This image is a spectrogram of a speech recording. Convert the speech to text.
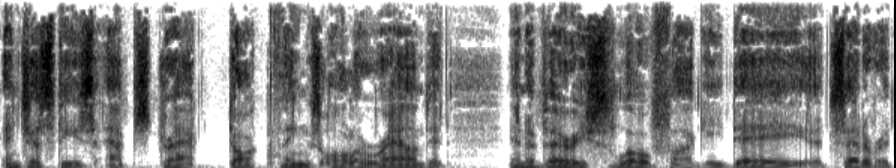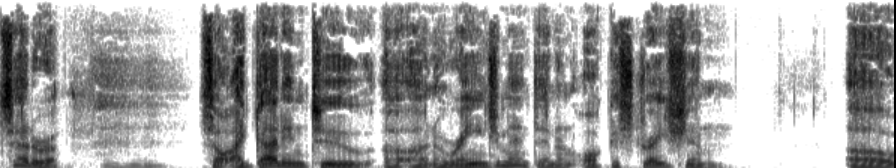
and just these abstract dark things all around it, in a very slow, foggy day, etc., cetera, et cetera. So I got into uh, an arrangement and an orchestration uh,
